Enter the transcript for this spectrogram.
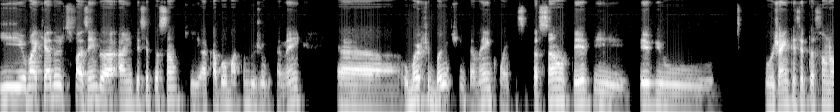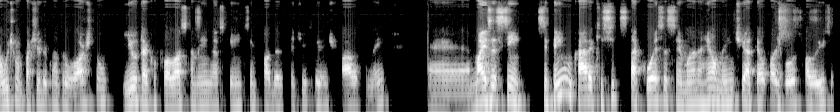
e o Mike Edwards fazendo a, a, interceptação, que acabou matando o jogo também. Uh, o Murphy Bunting também com a interceptação. Teve, teve o, o já interceptação na última partida contra o Washington. E o Teco Folos também, acho que a gente sempre fala da que a gente fala também. É, mas assim, se tem um cara que se destacou essa semana, realmente, até o Todd Bowles falou isso,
